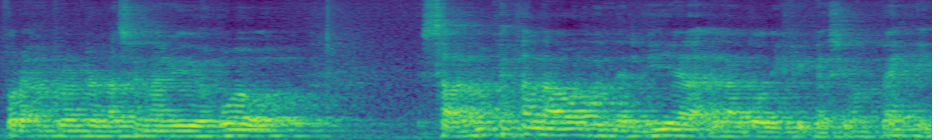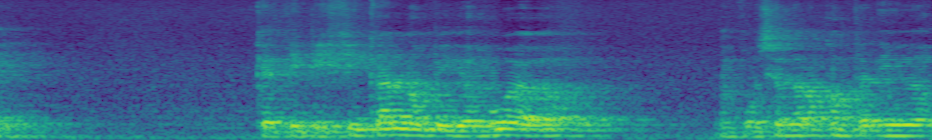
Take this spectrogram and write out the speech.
por ejemplo en relación a videojuegos, sabemos que está en la orden del día la codificación PEGI, que tipifican los videojuegos en función de los contenidos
